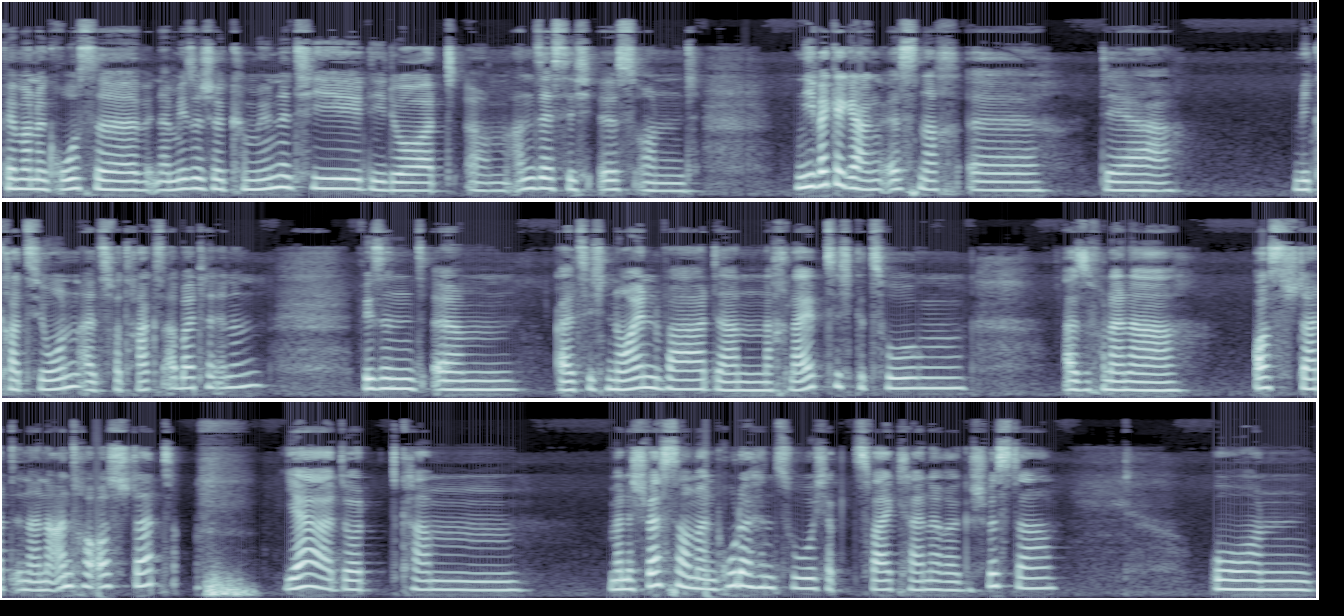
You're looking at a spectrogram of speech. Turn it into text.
wir haben eine große vietnamesische Community, die dort ähm, ansässig ist und nie weggegangen ist nach äh, der Migration als VertragsarbeiterInnen. Wir sind, ähm, als ich neun war, dann nach Leipzig gezogen, also von einer Oststadt in eine andere Oststadt. Ja, dort kam meine Schwester und mein Bruder hinzu. Ich habe zwei kleinere Geschwister. Und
